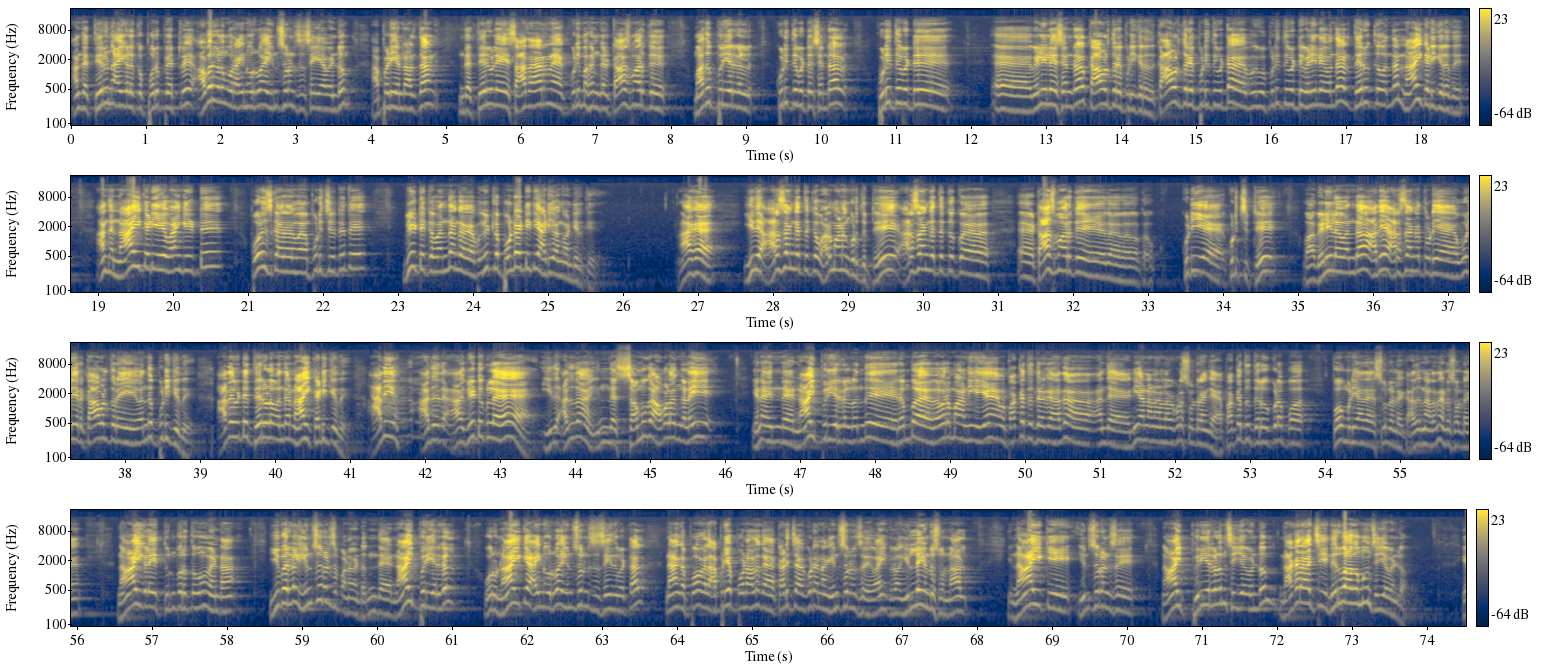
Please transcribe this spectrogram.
அந்த தெரு நாய்களுக்கு பொறுப்பேற்று அவர்களும் ஒரு ஐநூறுரூவா இன்சூரன்ஸ் செய்ய வேண்டும். அப்படி என்றால்தான் இந்த தெருவிலே சாதாரண குடிமகன்கள் டாஸ்மார்க்கு மதுப்பிரியர்கள் குடித்துவிட்டு சென்றால் குடித்துவிட்டு வெளியிலே சென்றால் காவல்துறை பிடிக்கிறது. காவல்துறை பிடித்து விட்டால் பிடித்து விட்டு வெளியிலே வந்தால் தெருக்கு வந்தால் நாய் கடிக்கிறது. அந்த நாய் கடியை வாங்கிட்டு போலீஸ்கார பிடிச்சிட்டு வீட்டுக்கு வந்து அங்கே வீட்டில் பொண்டாட்டிகிட்டே அடி வாங்க வேண்டியிருக்கு. ஆக இது அரசாங்கத்துக்கு வருமானம் கொடுத்துட்டு அரசாங்கத்துக்கு டாஸ்மார்க்கு அஹ், குடியை குடிச்சிட்டு வெளியில் வந்தால் அதே அரசாங்கத்துடைய ஊழியர் காவல்துறை வந்து பிடிக்குது. அதை விட்டு தெருவில் வந்தால் நாய் கடிக்குது. அது அது அது வீட்டுக்குள்ளே இது அதுதான். இந்த சமூக அவலங்களை ஏன்னா இந்த நாய்ப்பிரியர்கள் வந்து ரொம்ப விவரமாக நீங்கள் ஏன் பக்கத்து தெரு அதான் அந்த நியானாளர் கூட சொல்கிறாங்க பக்கத்து தெருவுக்கு கூட போ போக முடியாத சூழ்நிலை அதனால தான் என்ன சொல்கிறேன் நாய்களை துன்புறுத்தவும் வேண்டாம். இவர்கள் இன்சூரன்ஸ் பண்ண வேண்டும். இந்த நாய்ப்பிரியர்கள் ஒரு நாய்க்கு ஐநூறுரூவா இன்சூரன்ஸ் செய்து விட்டால் நாங்கள் போகலை. அப்படியே போனாலும் கடிச்சா கூட நாங்கள் இன்சூரன்ஸ் வாங்கிக்கிறோம். இல்லை என்று சொன்னால் நாய்க்கு இன்சூரன்ஸு நாய் பிரியர்களும் செய்ய வேண்டும் நகராட்சி நிர்வாகமும் செய்ய வேண்டும்.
